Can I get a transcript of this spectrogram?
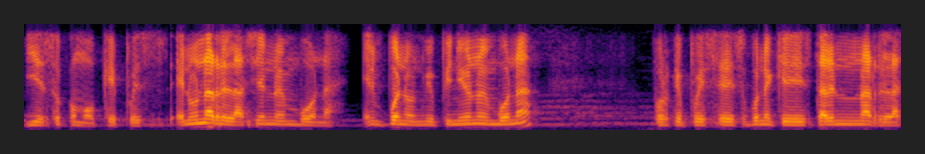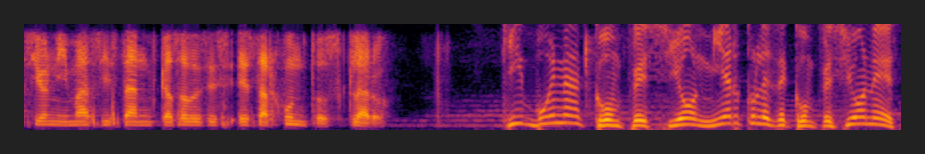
Y eso como que, pues, en una relación no embona. En, bueno, en mi opinión no embona, porque pues se supone que estar en una relación y más si están casados es estar juntos, claro. Qué buena confesión, miércoles de confesiones.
